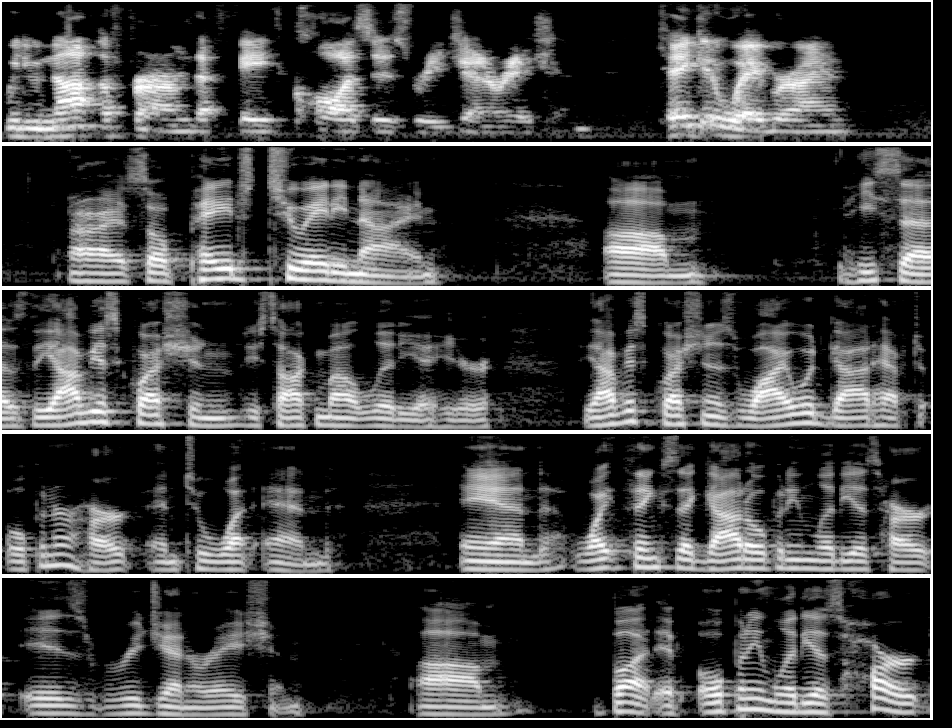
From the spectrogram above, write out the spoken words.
We do not affirm that faith causes regeneration. Take it away, Brian. All right, so page 289. Um, he says the obvious question. He's talking about Lydia here. The obvious question is why would God have to open her heart and to what end? And White thinks that God opening Lydia's heart is regeneration. Um, but if opening Lydia's heart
